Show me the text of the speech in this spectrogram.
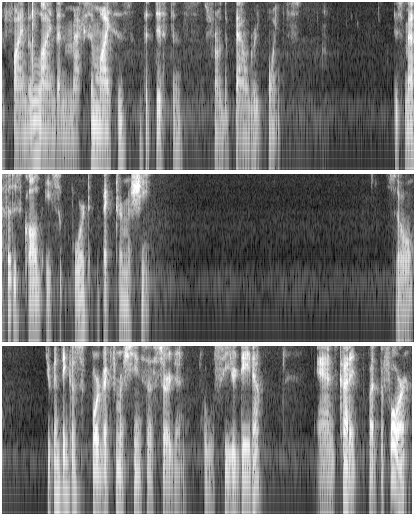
to find the line that maximizes the distance from the boundary points. This method is called a support vector machine. So you can think of support vector machines as a surgeon who will see your data and cut it. But before,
